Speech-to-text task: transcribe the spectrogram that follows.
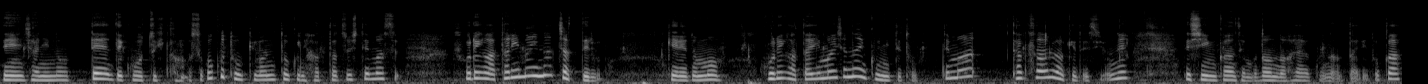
電車に乗ってで交通機関もすごく東京は、ね、特に発達してます。それが当たり前になっちゃってる。けれどもこれが当たり前じゃない国ってとってもたくさんあるわけですよね。で新幹線もどんどん速くなったりとか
